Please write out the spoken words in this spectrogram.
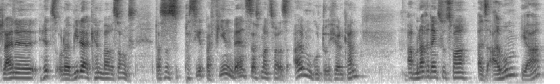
kleine Hits oder wiedererkennbare Songs. Das ist passiert bei vielen Bands, dass man zwar das Album gut durchhören kann, aber nachher denkst du zwar als Album, ja,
